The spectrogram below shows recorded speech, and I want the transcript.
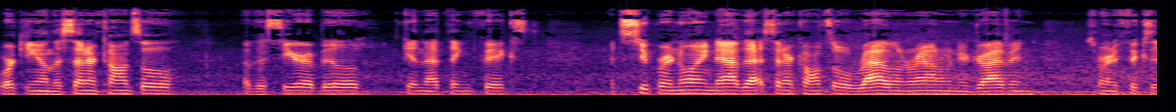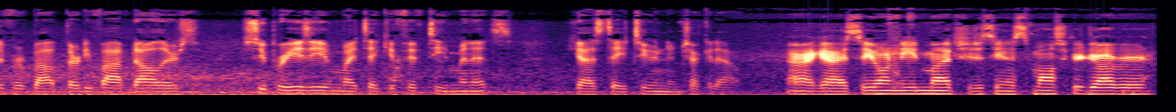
working on the center console of the Sierra build, getting that thing fixed. It's super annoying to have that center console rattling around when you're driving. So we're gonna fix it for about $35. Super easy, it might take you 15 minutes. You guys stay tuned and check it out. All right guys, so you don't need much. You just need a small screwdriver,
